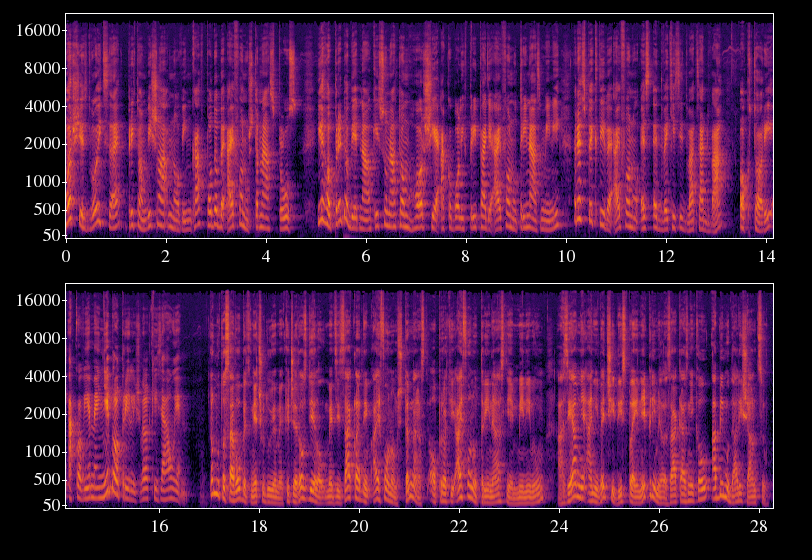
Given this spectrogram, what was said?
Horšie z dvojice pritom vyšla novinka v podobe iPhone 14 Plus. Jeho predobjednávky sú na tom horšie, ako boli v prípade iPhone 13 mini, respektíve iPhone SE 2022, o ktorý, ako vieme, nebol príliš veľký záujem. Tomuto sa vôbec nečudujeme, keďže rozdielov medzi základným iPhone 14 oproti iPhone 13 je minimum a zjavne ani väčší displej neprimel zákazníkov, aby mu dali šancu.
